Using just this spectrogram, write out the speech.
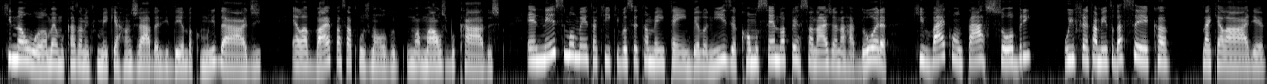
que não ama, é um casamento meio que arranjado ali dentro da comunidade. Ela vai passar por uns maus, maus bocados. É nesse momento aqui que você também tem Belonísia como sendo a personagem, a narradora, que vai contar sobre o enfrentamento da seca naquela área,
